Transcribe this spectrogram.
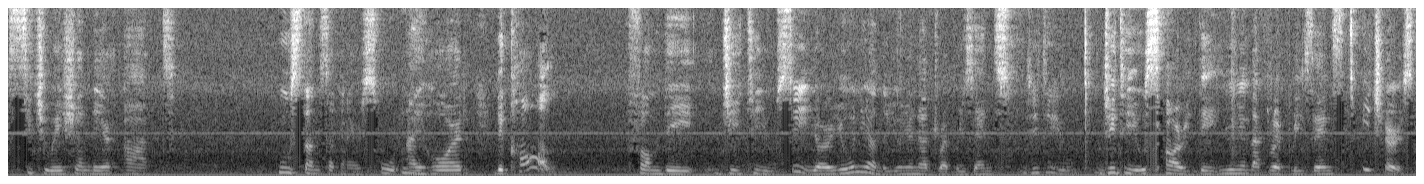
situation there at Houston Secondary School, I heard the call from the GTUC, your union, the union that represents GTU. GTU, sorry, the union that represents teachers,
